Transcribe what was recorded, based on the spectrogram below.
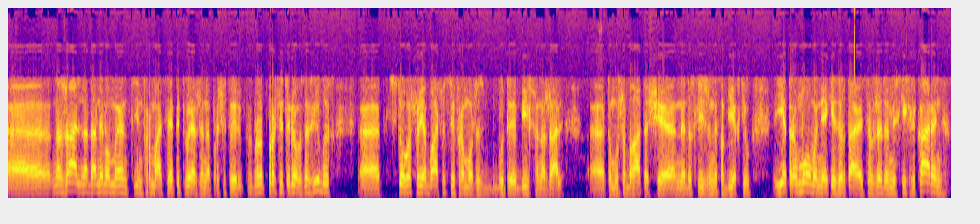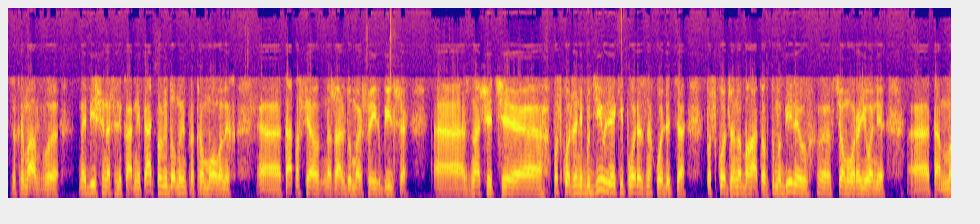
Е, На жаль, на даний момент інформація підтверджена про чотири про, про чотирьох загиблих. Е, З того, що я бачу, цифра може бути більша, на жаль, е, тому що багато ще недосліджених об'єктів. Є травмовані, які звертаються вже до міських лікарень. Зокрема, в найбільшій нашій лікарні 5 повідомлень про травмованих. Також я на жаль думаю, що їх більше. Е, Значить, е, пошкоджені будівлі, які поряд знаходяться. Пошкоджено багато автомобілів е, в цьому районі. Там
